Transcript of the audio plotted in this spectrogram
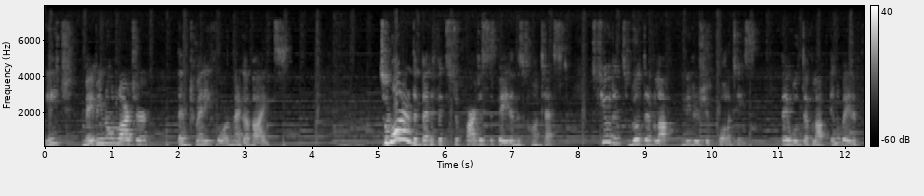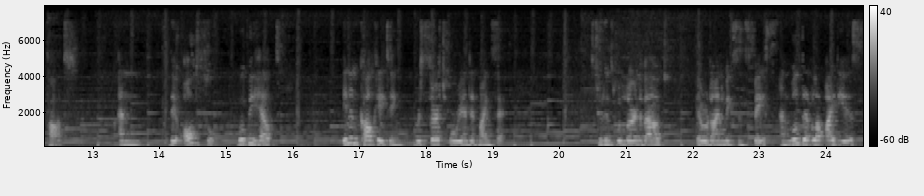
Each may be no larger than 24 megabytes. So what are the benefits to participate in this contest? Students will develop leadership qualities, they will develop innovative thoughts, and they also will be helped in inculcating research-oriented mindset. Students will learn about aerodynamics in space and will develop ideas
